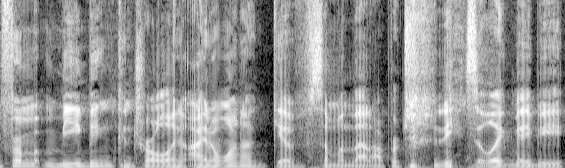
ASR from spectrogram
from me being controlling, I don't want to give someone that opportunity to like maybe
